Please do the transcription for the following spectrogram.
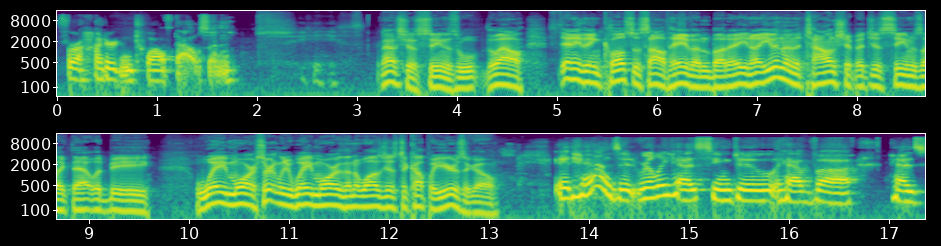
for 112,000. That just seems well anything close to South Haven, but uh, you know even in the township, it just seems like that would be way more, certainly way more than it was just a couple years ago. It has. It really has seemed to have uh, has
